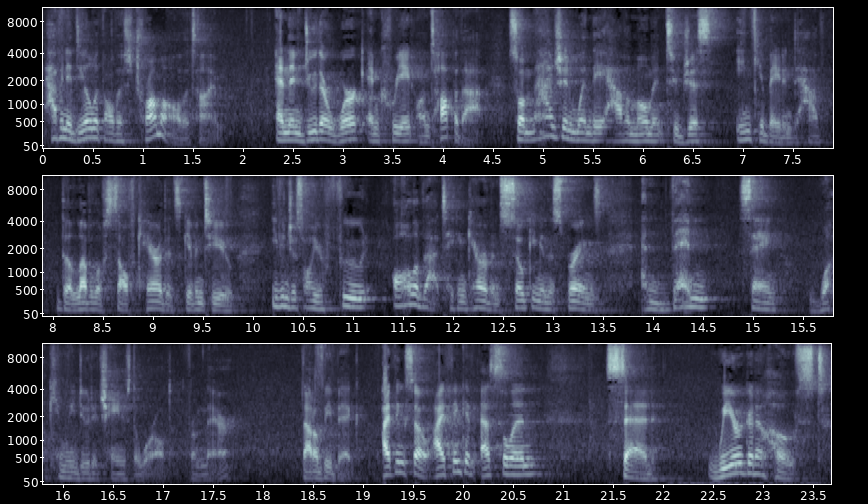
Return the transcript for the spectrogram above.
having to deal with all this trauma all the time and then do their work and create on top of that. So imagine when they have a moment to just incubate and to have the level of self care that's given to you, even just all your food, all of that taken care of and soaking in the springs, and then saying, what can we do to change the world from there? That'll be big. I think so. I think if Esalen said, we are going to host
